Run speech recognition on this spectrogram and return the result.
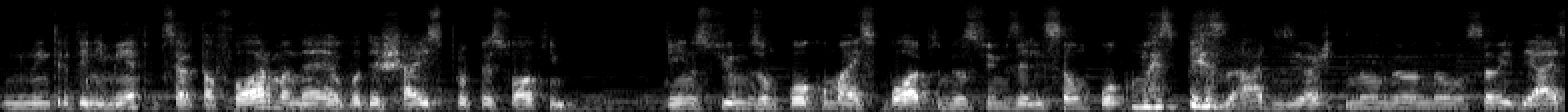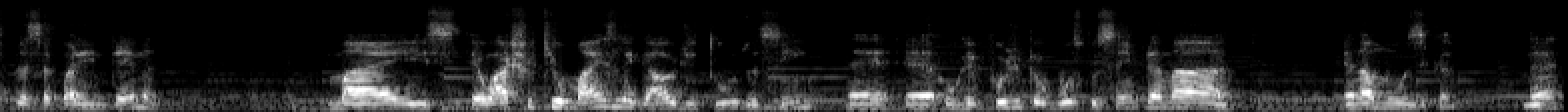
no entretenimento, de certa forma, né? Eu vou deixar isso para o pessoal que tem os filmes um pouco mais pop, os meus filmes eles são um pouco mais pesados, eu acho que não, não, não são ideais para essa quarentena. Mas eu acho que o mais legal de tudo, assim, é, é, o refúgio que eu busco sempre é na, é na música, né?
